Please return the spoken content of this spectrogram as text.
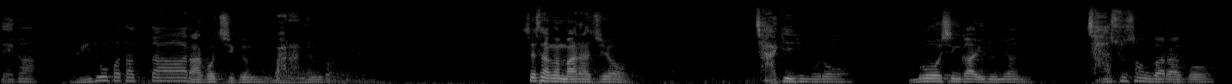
내가 위로받았다라고 지금 말하는 거예요. 세상은 말하지요. 자기 힘으로 무엇인가 이루면 자수성가라고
